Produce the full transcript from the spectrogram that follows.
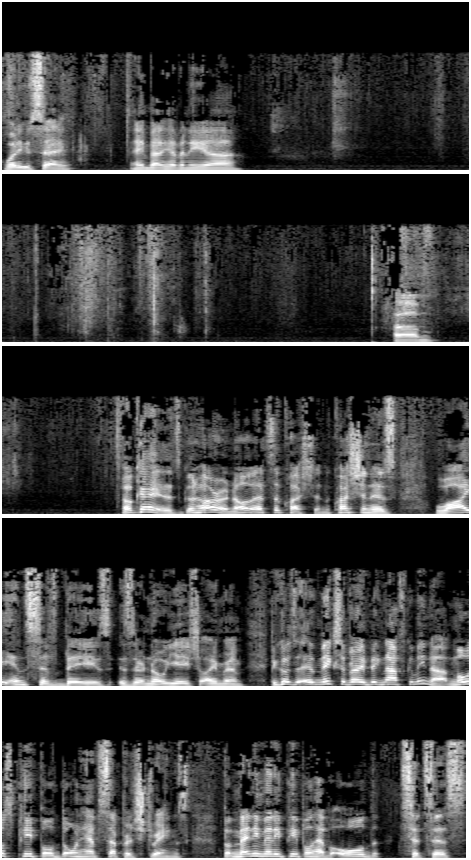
What do you say? Anybody have any? Uh... Um, okay, that's good horror. No, that's the question. The question is, why in Sif Bays is there no Yesh Oimrim? Because it makes a very big nafkamina. Most people don't have separate strings, but many, many people have old tzitzis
